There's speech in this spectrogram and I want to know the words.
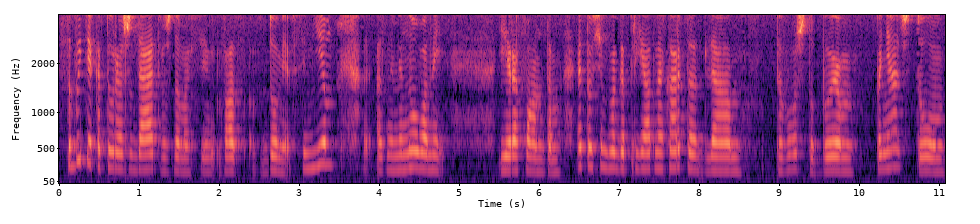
События, которые ожидают вас в доме в семье, ознаменованы Иерофантом. Это очень благоприятная карта для того, чтобы понять, что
